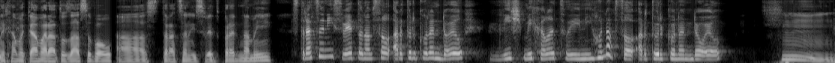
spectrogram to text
Necháme kamarátov za sebou a stracený svět před nami. Stracený svět to napsal Arthur Conan Doyle. Víš, Michale, co jinýho napsal Arthur Conan Doyle? Hmm.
